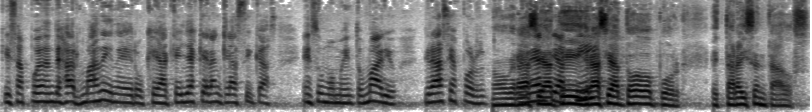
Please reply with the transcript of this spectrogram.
quizás pueden dejar más dinero que aquellas que eran clásicas en su momento. Mario, gracias por... No, gracias a ti, a ti, gracias a todos por estar ahí sentados.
